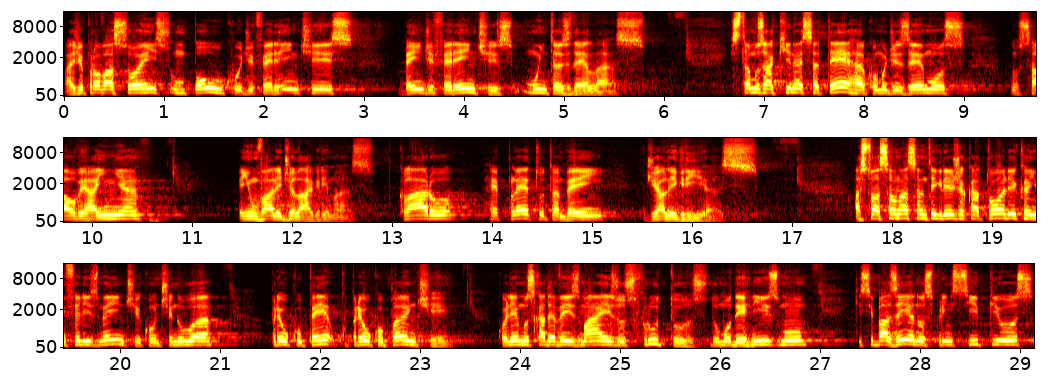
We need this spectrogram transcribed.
mas de provações um pouco diferentes, bem diferentes, muitas delas. Estamos aqui nessa terra, como dizemos no Salve Rainha, em um vale de lágrimas, claro, repleto também de alegrias. A situação na Santa Igreja Católica, infelizmente, continua preocupante. Colhemos cada vez mais os frutos do modernismo que se baseia nos princípios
